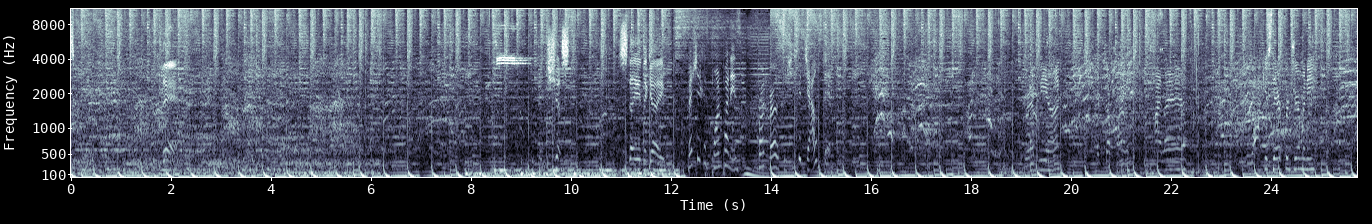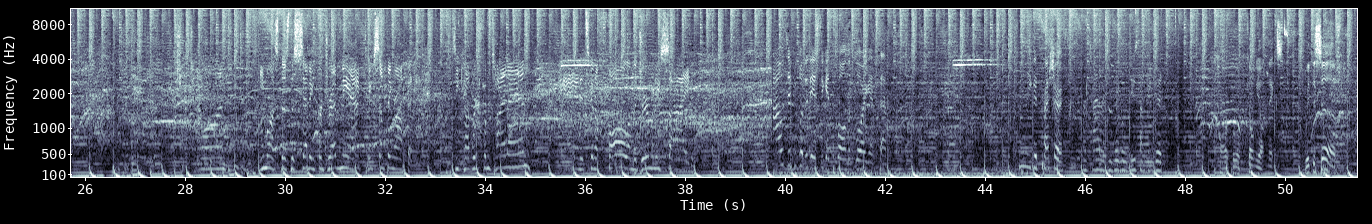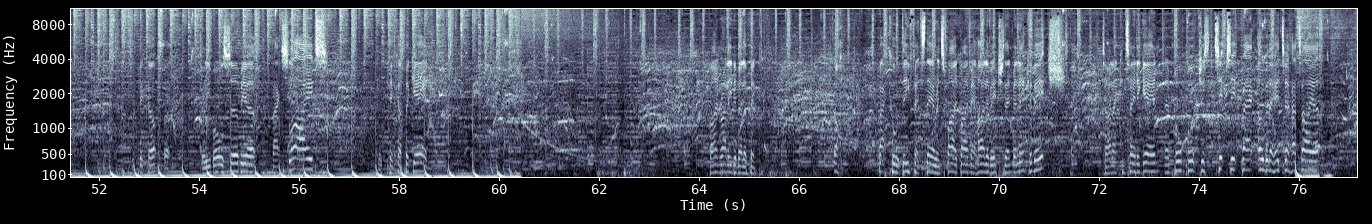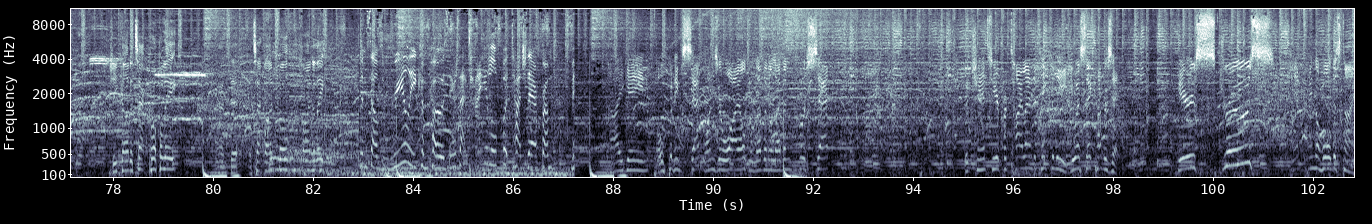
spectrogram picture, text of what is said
There. And just stay in the game. Especially because Pornpun is front row, so she could joust it. Drewniok, picked up by Thailand. Block is there for Germany. Emos does the setting for Drewniok, takes something off it. See coverage from Thailand, and it's going to fall on the Germany side. How difficult it is to get the ball on the floor against them. Really good pressure on Thailand. He's able to do something good. Charapur Kongyok next with the serve. Pick up, but three ball Serbia. Back slides. Good pick up again. Fine rally developing. Oh, backcourt defense there, inspired by Mihajlovic. Then Milenkovic. Thailand contain again, and Pornpun just tips it back over the head to Hattaya. She can't attack properly. And uh, attack line full, finally. Themselves really composed. There's that tiny little foot touch there from High gain, opening set, ones are wild, 11-11 first set. Good chance here for Thailand to take the lead. USA covers it. Here's Drews. Can't find the hole this time.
